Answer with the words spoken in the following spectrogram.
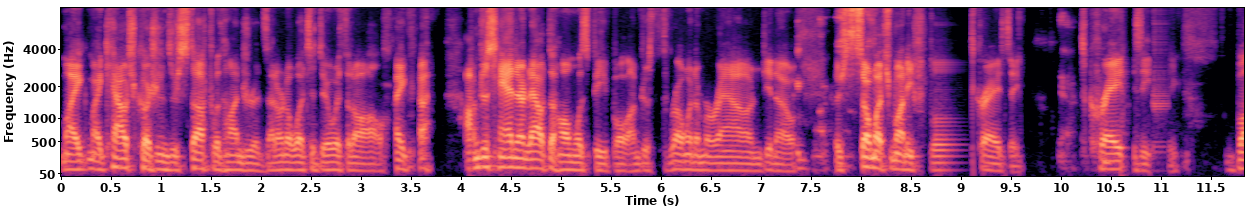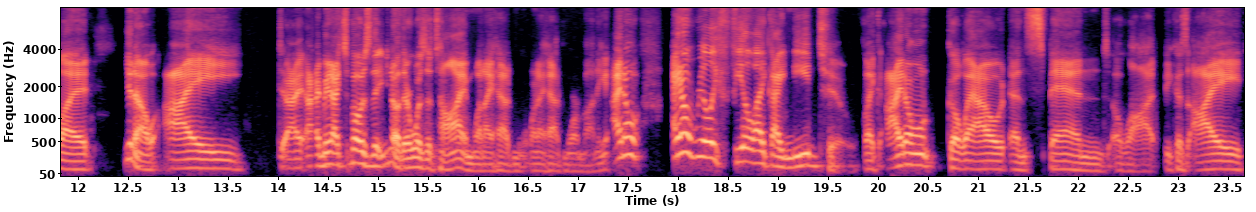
my my couch cushions are stuffed with hundreds. I don't know what to do with it all. Like I'm just handing it out to homeless people. I'm just throwing them around, you know. There's so much money. It's crazy. Yeah. It's crazy. But, you know, I I, I mean, I suppose that you know there was a time when I had when I had more money. I don't I don't really feel like I need to. Like I don't go out and spend a lot because I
